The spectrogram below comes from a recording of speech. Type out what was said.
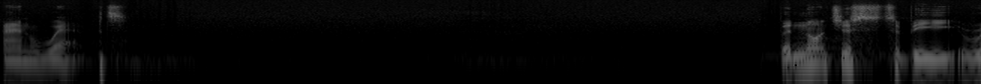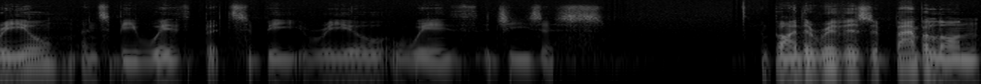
and wept. But not just to be real and to be with, but to be real with Jesus. By the rivers of Babylon,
